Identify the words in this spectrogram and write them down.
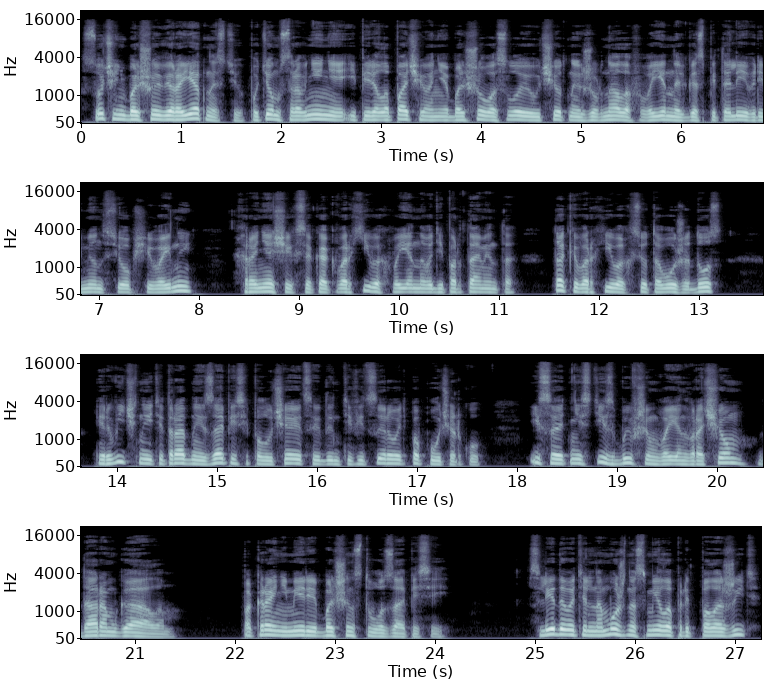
С очень большой вероятностью, путем сравнения и перелопачивания большого слоя учетных журналов военных госпиталей времен всеобщей войны, хранящихся как в архивах военного департамента, так и в архивах все того же ДОС, первичные тетрадные записи получается идентифицировать по почерку, и соотнести с бывшим военврачом Даром Гаалом. По крайней мере, большинство записей. Следовательно, можно смело предположить,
